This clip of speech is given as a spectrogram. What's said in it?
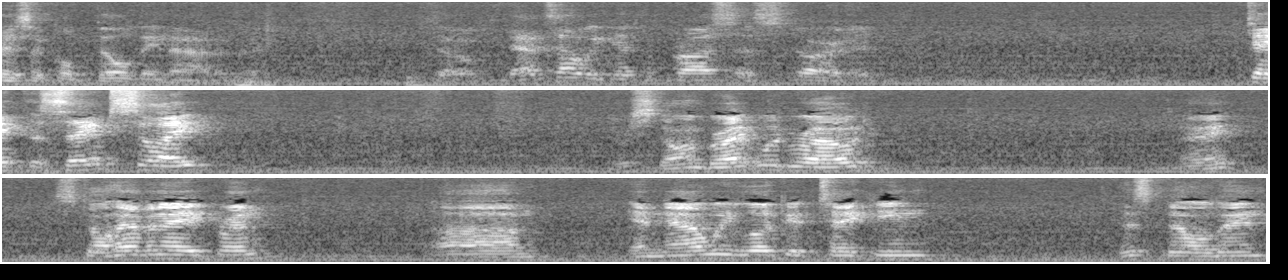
physical building out of it. So that's how we get the process started. Take the same site, we're still on Brightwood Road. All right, still have an apron. Um, and now we look at taking this building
